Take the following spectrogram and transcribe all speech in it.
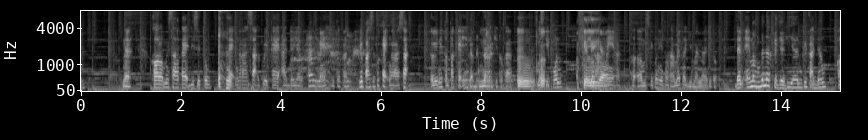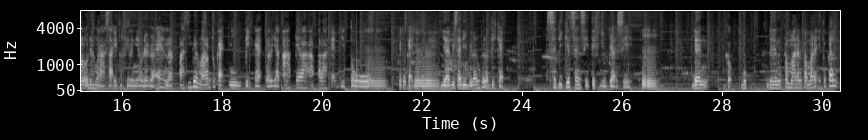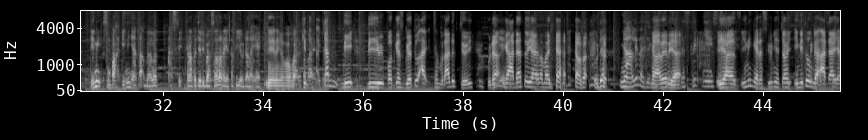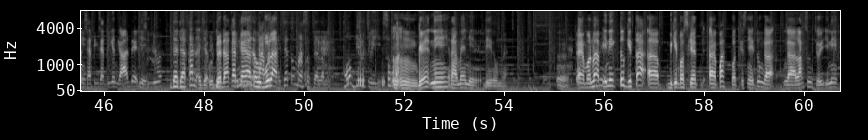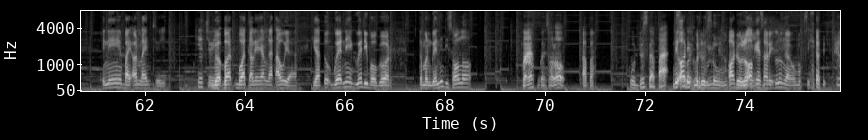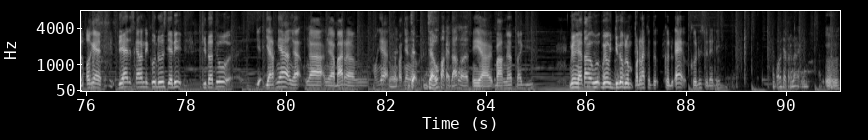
kalau misal kayak di situ kayak ngerasa gue kayak ada yang aneh gitu kan gue pasti tuh kayak ngerasa oh ini tempat kayaknya nggak bener gitu kan. Hmm. meskipun feeling ya. rame, uh, meskipun itu rame atau gimana gitu. Dan emang bener kejadian gue kadang kalau udah ngerasa itu feelingnya udah gak enak pasti gue malam tuh kayak ngimpi kayak ngelihat apalah apalah kayak gitu. Hmm, gitu kayak gitu. Hmm, ya bisa dibilang tuh lebih kayak sedikit sensitif juga sih. Hmm. dan ke, bu- dan kemarin-kemarin itu kan ini sumpah ini nyata banget asli kenapa jadi bahas horor ya tapi ya udahlah ya Ya nggak apa-apa. Kita itu- kan di di podcast gue tuh campur aduk cuy. Udah Iya. nggak ada tuh yang namanya apa? udah ngalir aja. Ngalir ya. ada skripnya Iya, ini nggak ada skripnya coy. Ini tuh nggak ada ada yang skripnya. setting-settingan nggak ada di Iya. sini mah. dadakan aja udah Dadakan Ini kayak rekaman bulan. aja tuh masuk dalam mobil cuy sumpah Mm-mm, gue nih rame nih di rumah. Hmm. Eh mohon maaf, ini tuh kita eh, bikin podcast eh, apa podcastnya itu nggak nggak langsung cuy. Ini ini by online cuy. Iya cuy Buat, buat buat kalian yang nggak tahu ya, kita tuh gue nih gue di Bogor, temen gue nih di Solo. maaf bukan Solo Apa? Kudus bapak Di- oh, Solo di Kudus. dulu. Oh dulu, Iya. oke sorry, lu nggak ngomong sih. oke, dia sekarang di Kudus, jadi kita tuh jaraknya nggak nggak nggak bareng, maksudnya tempatnya nggak. Ja- jauh pakai banget Iya banget lagi. Gue nggak tahu, gue juga belum pernah ke Kudus. Eh Kudus sudah deh. oh udah pernah ini Heeh.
